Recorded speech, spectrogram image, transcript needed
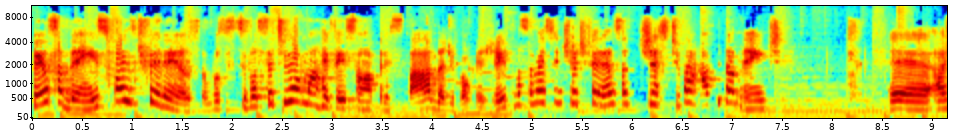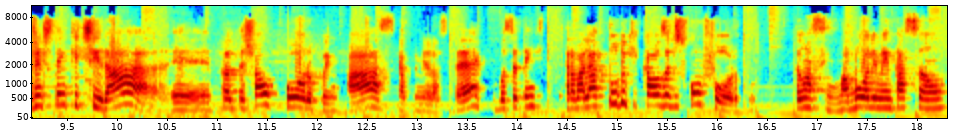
pensa bem, isso faz diferença. Você, se você tiver uma refeição apressada de qualquer jeito, você vai sentir a diferença digestiva rapidamente. É, a gente tem que tirar, é, para deixar o corpo em paz, que é o primeiro aspecto, você tem que trabalhar tudo que causa desconforto. Então, assim, uma boa alimentação,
